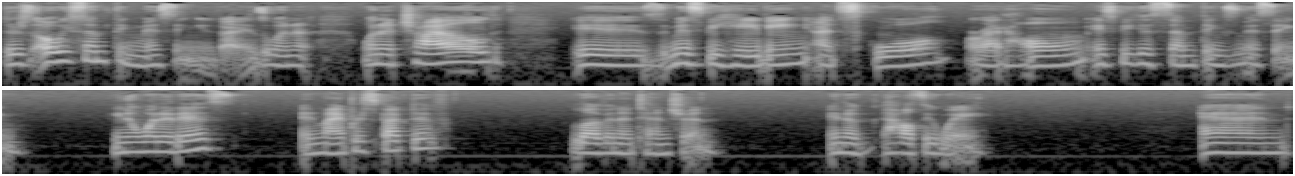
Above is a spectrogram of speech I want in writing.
There's always something missing, you guys. When a, when a child is misbehaving at school or at home, it's because something's missing. You know what it is? In my perspective, love and attention in a healthy way. And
